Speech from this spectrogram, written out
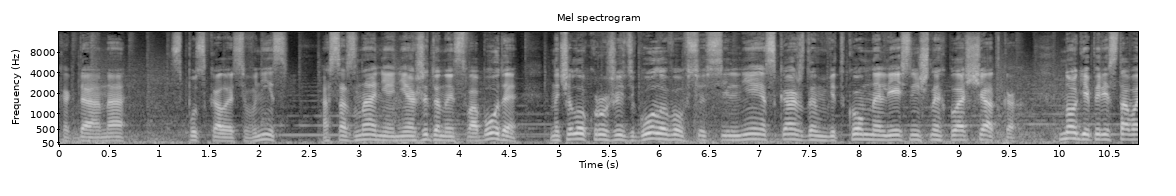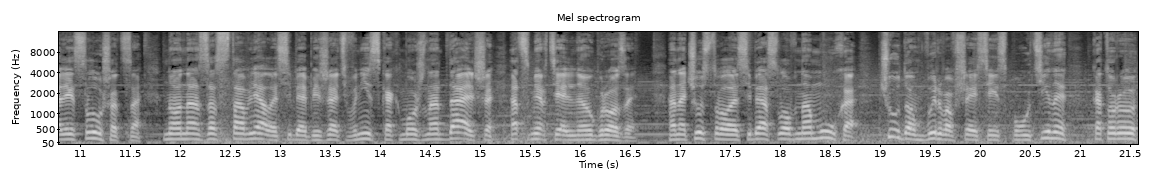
Когда она спускалась вниз, осознание неожиданной свободы начало кружить голову все сильнее с каждым витком на лестничных площадках. Ноги переставали слушаться, но она заставляла себя бежать вниз как можно дальше от смертельной угрозы. Она чувствовала себя словно муха, чудом вырвавшаяся из паутины, которую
